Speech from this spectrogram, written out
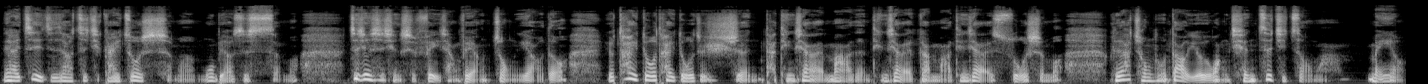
你还自己知道自己该做什么，目标是什么，这件事情是非常非常重要的哦。有太多太多的人，他停下来骂人，停下来干嘛？停下来说什么？可是他从头到尾往前自己走吗？没有。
